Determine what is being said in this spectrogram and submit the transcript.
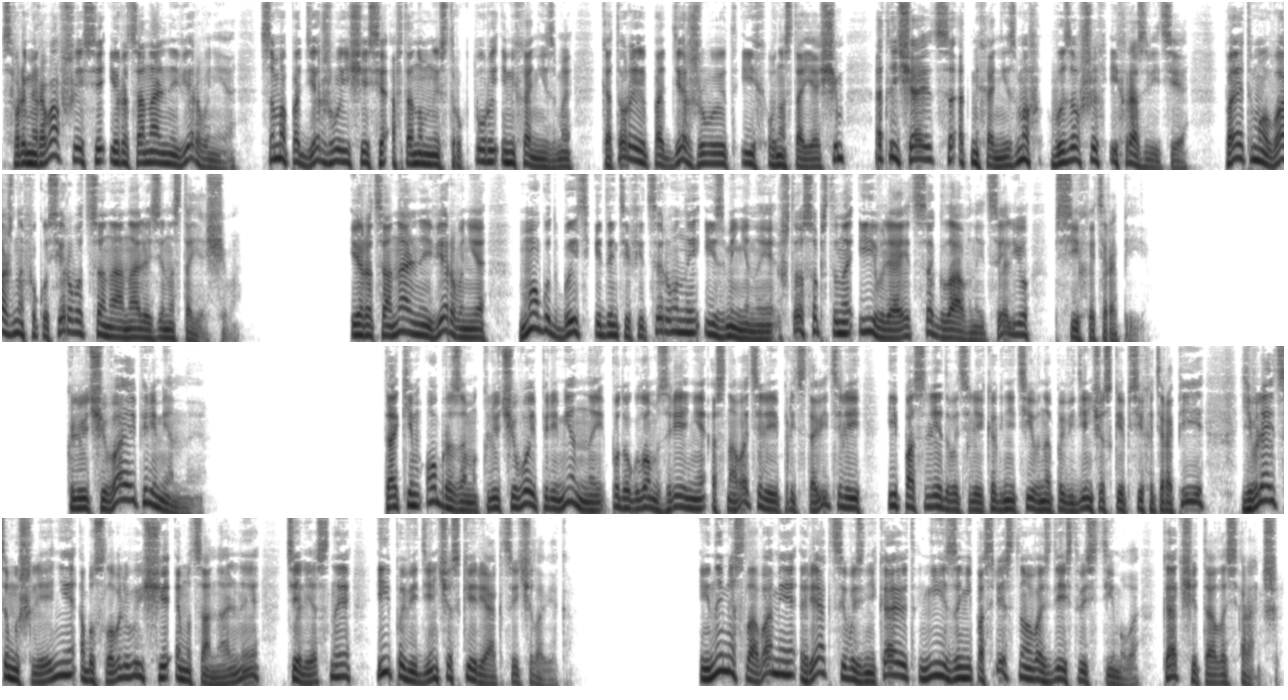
Сформировавшиеся иррациональные верования, самоподдерживающиеся автономные структуры и механизмы, которые поддерживают их в настоящем, отличаются от механизмов, вызвавших их развитие, поэтому важно фокусироваться на анализе настоящего. Иррациональные верования могут быть идентифицированы и изменены, что, собственно, и является главной целью психотерапии. Ключевая переменная. Таким образом, ключевой переменной под углом зрения основателей, представителей и последователей когнитивно-поведенческой психотерапии является мышление, обусловливающее эмоциональные, телесные и поведенческие реакции человека. Иными словами, реакции возникают не из-за непосредственного воздействия стимула, как считалось раньше.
